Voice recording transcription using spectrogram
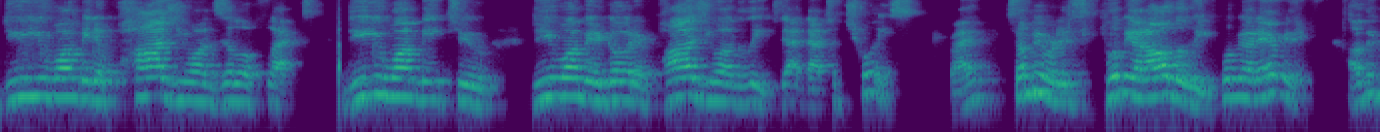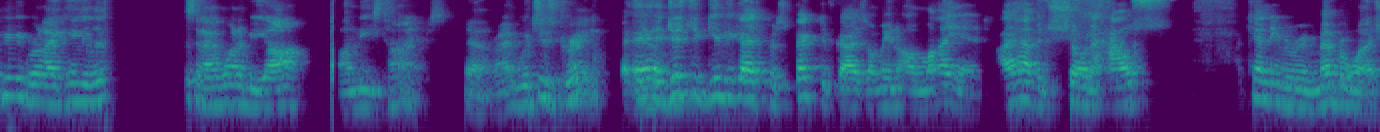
do you want me to pause you on Zillow Flex? Do you want me to do you want me to go ahead and pause you on the leads? That that's a choice, right? Some people are just put me on all the leads, put me on everything. Other people are like, hey, listen, I want to be off on these times. Yeah. Right. Which is great. And just to give you guys perspective, guys, I mean, on my end, I haven't shown a house. I can't even remember when I,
